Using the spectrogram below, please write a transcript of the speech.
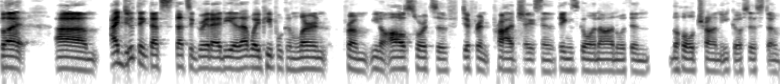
but um, I do think that's that's a great idea. That way, people can learn from you know all sorts of different projects and things going on within the whole Tron ecosystem.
